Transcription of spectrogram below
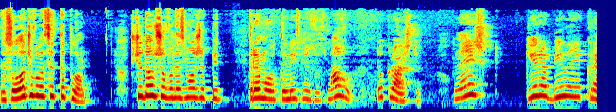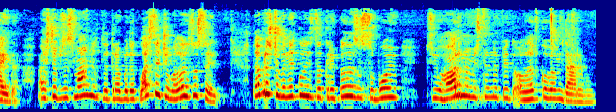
насолоджувалася теплом. Що довше вона зможе підтримувати літню засмагу, то краще. В неї шкіра біла, як крейда, а щоб засмагнути, треба докласти чималих зусиль. Добре, що вони колись закріпили за собою цю гарну місцину під оливковим деревом.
